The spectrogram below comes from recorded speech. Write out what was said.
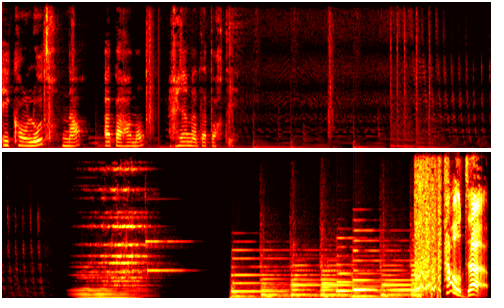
et quand l'autre n'a, apparemment, rien à t'apporter. Hold up.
